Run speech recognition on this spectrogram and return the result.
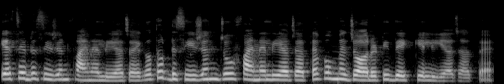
कैसे डिसीज़न फाइनल लिया जाएगा? तो डिसीज़न जो फाइनल लिया जाता है, वो मेजोरिटी देख के लिया जाता है।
